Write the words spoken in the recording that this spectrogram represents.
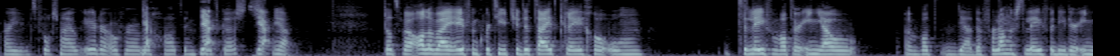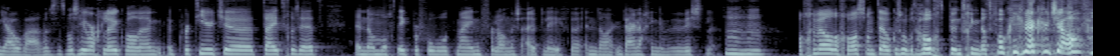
Waar je het volgens mij ook eerder over hebben gehad in podcast. Ja. ja. Dat we allebei even een kwartiertje de tijd kregen om te leven wat er in jou... Eh, wat, ja, de verlangens te leven die er in jou waren. Dus dat was heel erg leuk. We hadden een, kwartiertje tijd gezet. En dan mocht ik bijvoorbeeld mijn verlangens uitleven. En dan, daarna gingen we wisselen. Mm wat geweldig was, want telkens op het hoogtepunt ging dat fucking wekkertje af.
